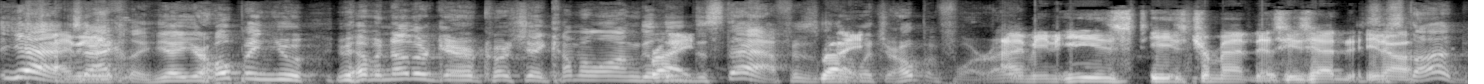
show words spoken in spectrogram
Yeah, exactly. I mean, yeah, you're hoping you you have another Garrett Crochet come along to right. lead the staff is right. what you're hoping for, right? I mean, he's he's tremendous. He's had he's you know,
